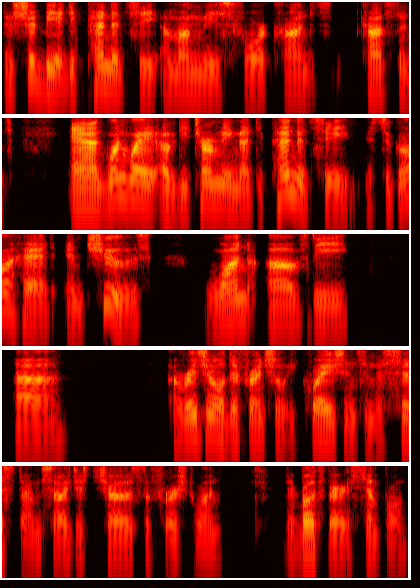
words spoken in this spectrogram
there should be a dependency among these four const constants. And one way of determining that dependency is to go ahead and choose one of the uh, original differential equations in the system. So I just chose the first one. They're both very simple.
